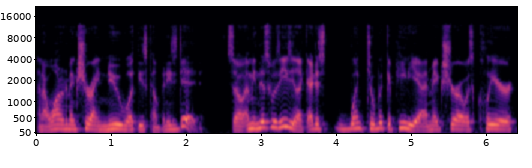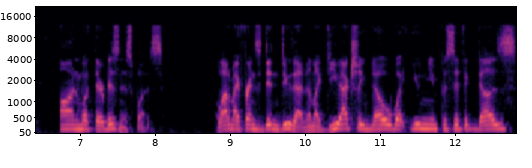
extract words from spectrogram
And I wanted to make sure I knew what these companies did. So, I mean, this was easy. Like, I just went to Wikipedia and make sure I was clear on what their business was. A lot of my friends didn't do that. And I'm like, do you actually know what Union Pacific does?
